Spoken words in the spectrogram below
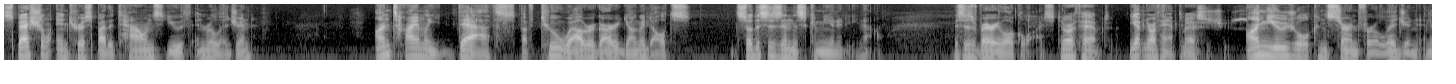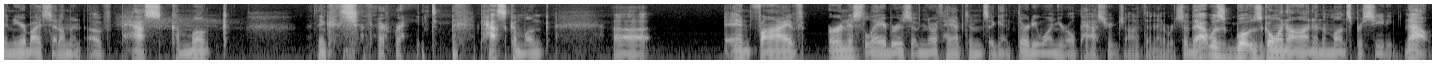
special interest by the town's youth in religion, untimely deaths of two well regarded young adults. So this is in this community now. This is very localized. Northampton, Yep, Northampton. Massachusetts. Unusual concern for religion in the nearby settlement of Pascommuck. I think I said that right. Pascommuck. Uh, and five earnest labors of Northampton's, again, 31 year old pastor Jonathan Edwards. So that was what was going on in the months preceding. Now,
